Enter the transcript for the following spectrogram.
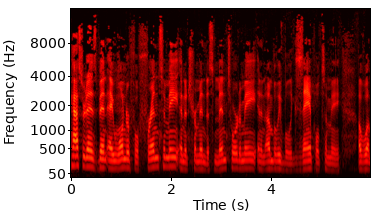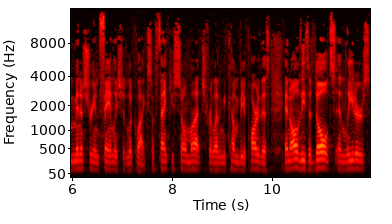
Pastor Dan has been a wonderful friend to me and a tremendous mentor to me and an unbelievable example to me of what ministry and family should look like. So thank you so much for letting me come be a part of this. And all of these adults and leaders,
